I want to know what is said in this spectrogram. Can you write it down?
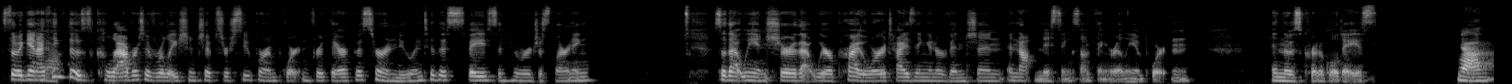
so again, yeah. I think those collaborative relationships are super important for therapists who are new into this space and who are just learning so that we ensure that we're prioritizing intervention and not missing something really important in those critical days. Yeah.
